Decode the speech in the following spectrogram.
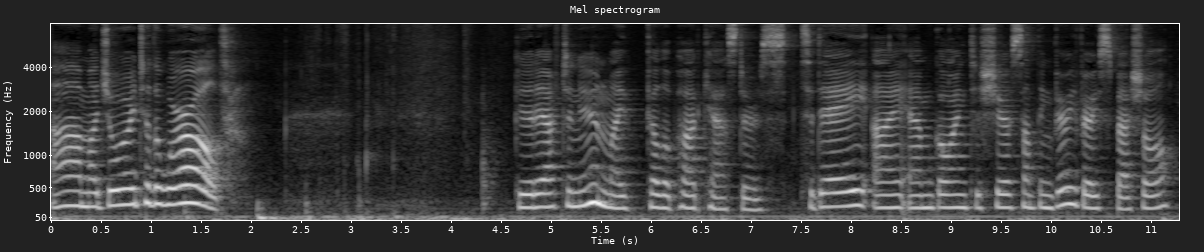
Um, my joy to the world. Good afternoon, my fellow podcasters. Today I am going to share something very, very special.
